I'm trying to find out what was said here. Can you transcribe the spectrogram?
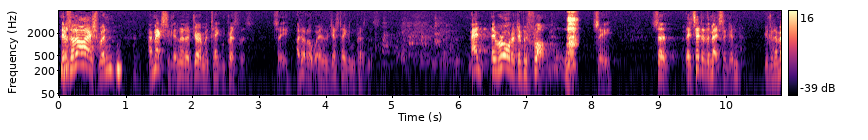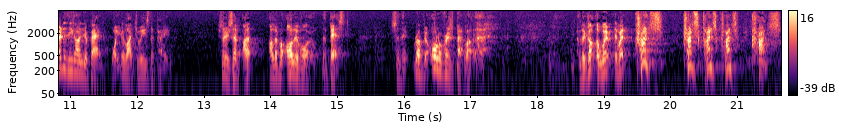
There was an Irishman, a Mexican, and a German taken prisoners. See, I don't know where, they were just taken prisoners. And they were ordered to be flogged. See? So they said to the Mexican, You can have anything on your back, what you like to ease the pain. So he said, "I- I'll have olive oil, the best. So they rubbed it all over his back like that. And they got the whip, they went crunch, crunch, crunch, crunch, crunch,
